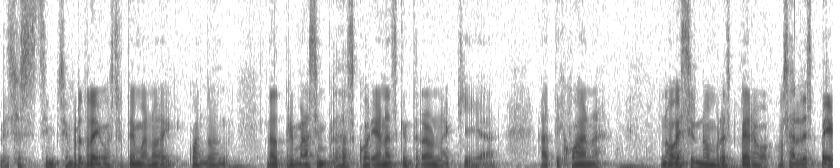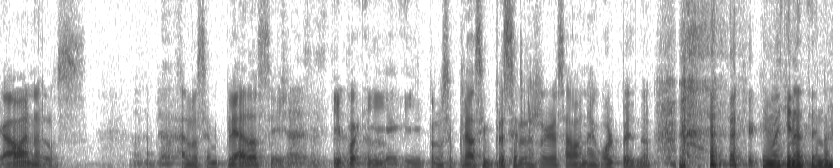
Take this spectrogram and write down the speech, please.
de hecho, siempre traigo este tema, ¿no? De cuando las primeras empresas coreanas que entraron aquí a Tijuana, no voy a decir nombres, pero, o sea, les pegaban a los a los empleados y, y, pues, y, pues los empleados siempre se les regresaban a golpes, ¿no? Imagínate, ¿no?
